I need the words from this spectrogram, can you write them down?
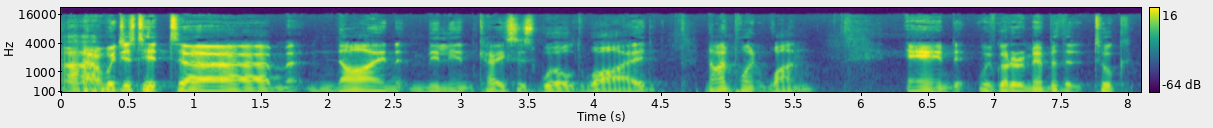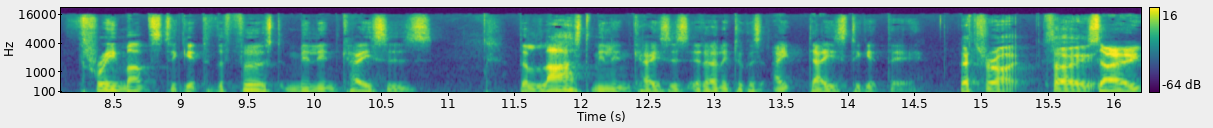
no, Um, we just hit um, nine million cases worldwide, nine point one, and we've got to remember that it took three months to get to the first million cases. The last million cases, it only took us eight days to get there. That's right. So, So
